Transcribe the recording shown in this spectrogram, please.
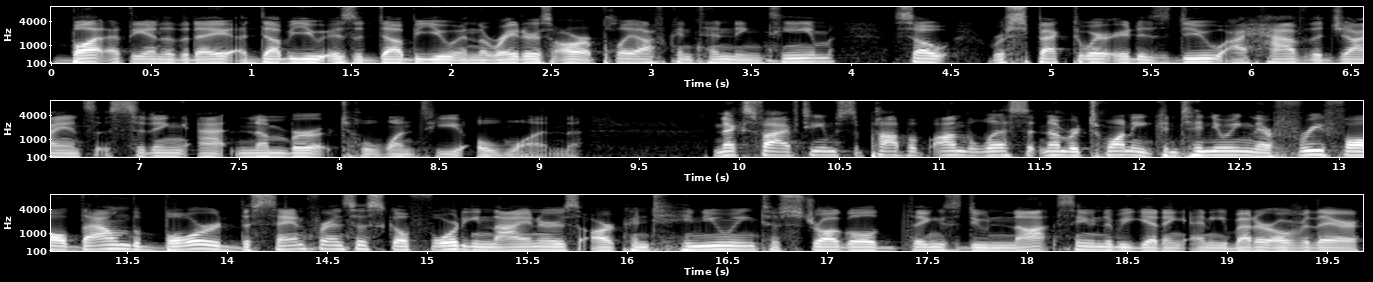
But at the end of the day, a W is a W, and the Raiders are a playoff contending team. So respect where it is due. I have the Giants sitting at number 21. Next five teams to pop up on the list at number 20, continuing their free fall down the board. The San Francisco 49ers are continuing to struggle. Things do not seem to be getting any better over there.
